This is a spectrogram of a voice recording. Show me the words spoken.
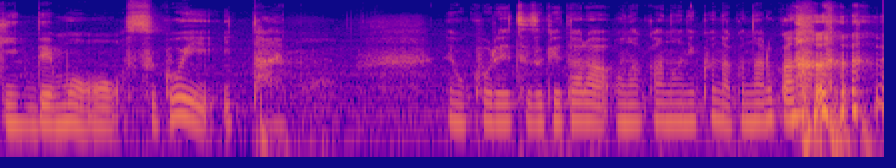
筋でもうすごい痛いもん。でもこれ続けたらお腹の肉なくなるかな。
